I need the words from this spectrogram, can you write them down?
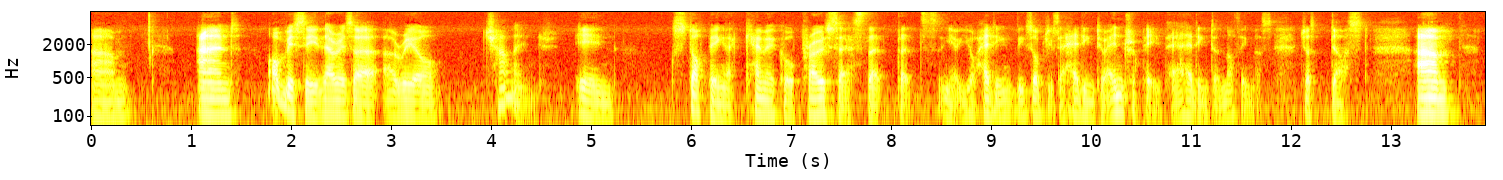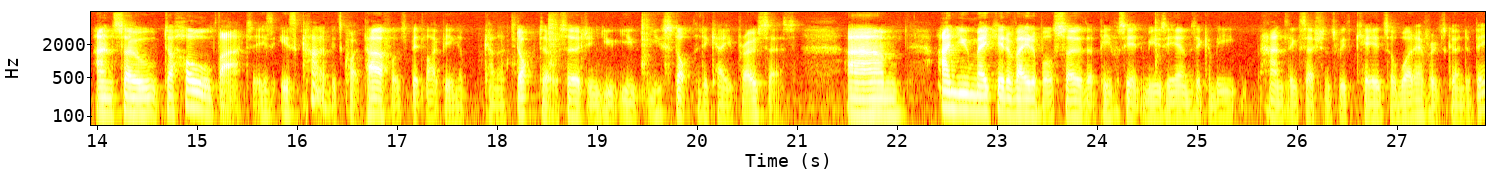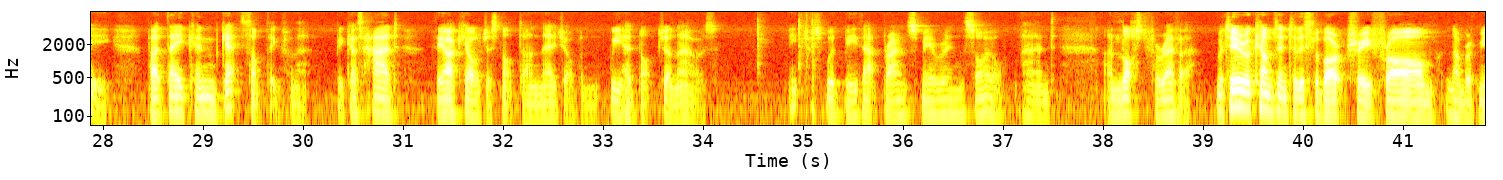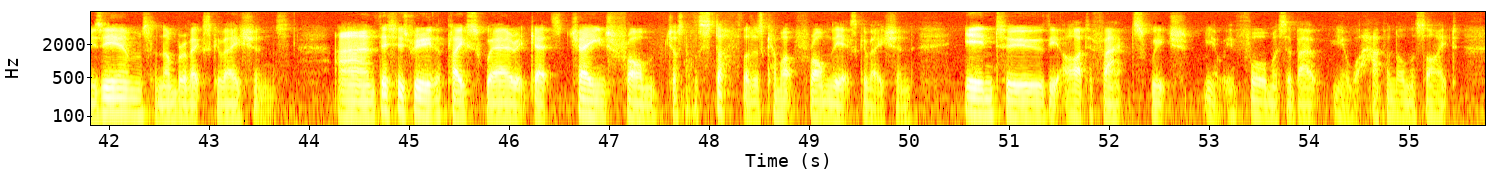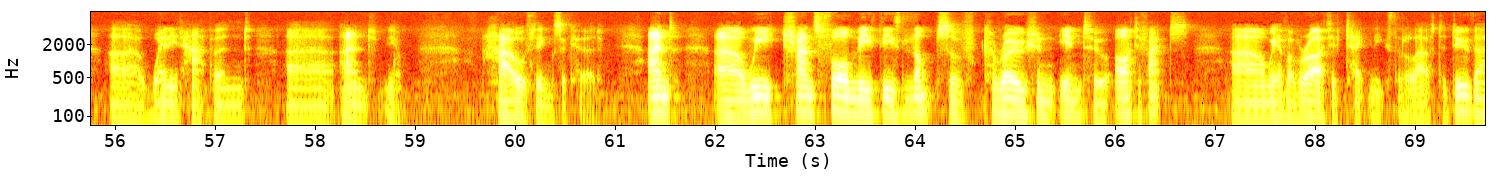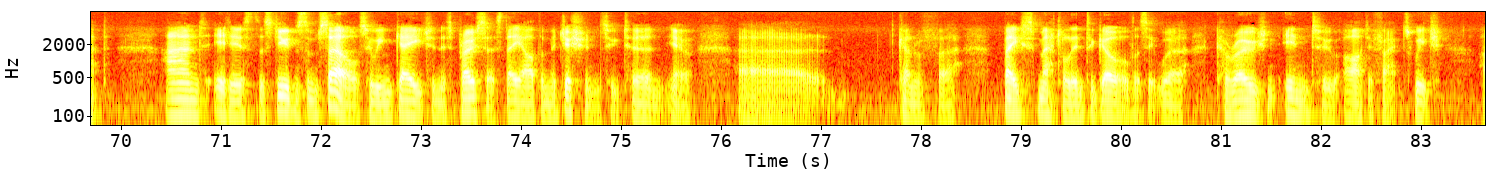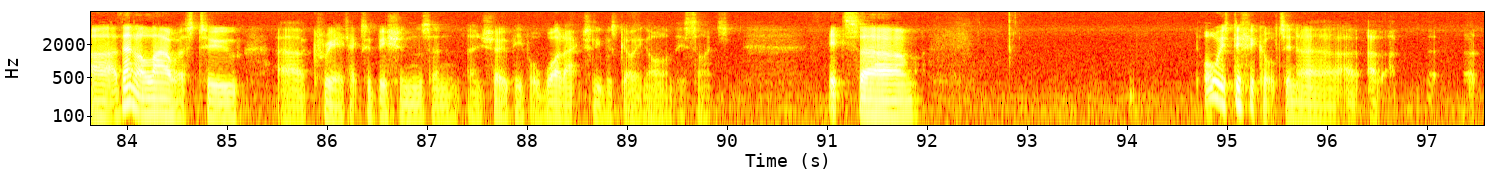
Um, and obviously there is a, a real challenge in stopping a chemical process that that's you know you're heading these objects are heading to entropy. They're heading to nothingness just dust. Um, and so to hold that is, is kind of it's quite powerful. It's a bit like being a kind of doctor or surgeon. You you, you stop the decay process. Um, and you make it available so that people see it in museums. It can be handling sessions with kids or whatever it's going to be. But they can get something from that because had the archaeologists not done their job and we had not done ours it just would be that brown smear in the soil and and lost forever. Material comes into this laboratory from a number of museums, a number of excavations, and this is really the place where it gets changed from just the stuff that has come up from the excavation into the artifacts which you know inform us about you know what happened on the site, uh, when it happened, uh, and you know how things occurred. And uh, we transform these, these lumps of corrosion into artifacts. Uh, we have a variety of techniques that allow us to do that. And it is the students themselves who engage in this process. They are the magicians who turn, you know, uh, kind of uh, base metal into gold, as it were, corrosion into artifacts, which uh, then allow us to uh, create exhibitions and, and show people what actually was going on on these sites it's um, always difficult in a, a, a,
